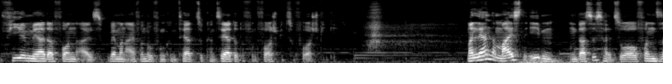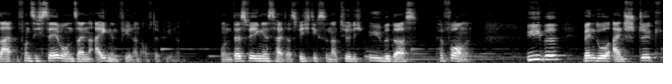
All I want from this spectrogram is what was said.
viel mehr davon, als wenn man einfach nur von Konzert zu Konzert oder von Vorspiel zu Vorspiel geht. Man lernt am meisten eben, und das ist halt so, auch von, von sich selber und seinen eigenen Fehlern auf der Bühne. Und deswegen ist halt das Wichtigste natürlich, übe das Performen. Übe, wenn du ein Stück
